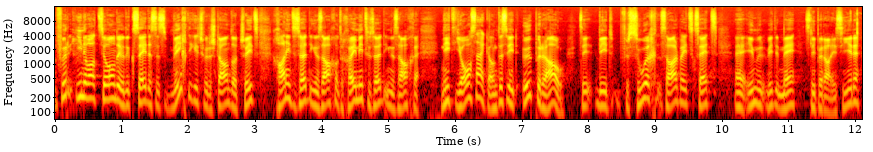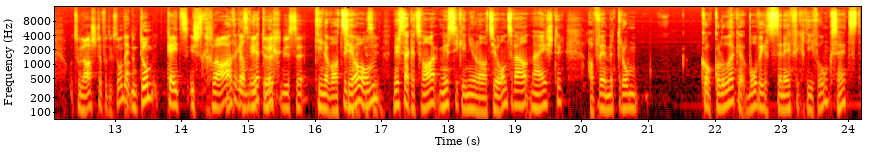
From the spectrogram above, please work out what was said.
für Innovation bin oder sehe, dass es wichtig ist für den Standort Schweiz, kann ich zu solchen Sachen oder können wir zu solchen Sachen nicht Ja sagen. Und das wird überall, wird versucht, das Arbeitsgesetz äh, immer wieder mehr zu liberalisieren zulasten der Gesundheit. Und darum ist es klar, Adrian, dass wir dort müssen... Die Innovation, wir sagen zwar, wir sind Innovationsweltmeister, aber wenn wir darum schauen, wo wird es denn effektiv umgesetzt,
